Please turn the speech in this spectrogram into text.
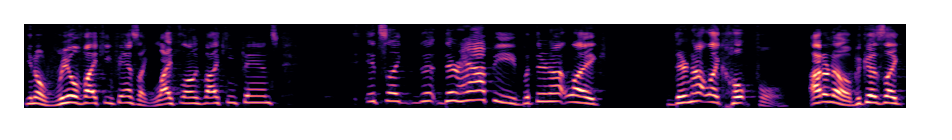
you know, real Viking fans, like lifelong Viking fans, it's like they're happy, but they're not like they're not like hopeful. I don't know because like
